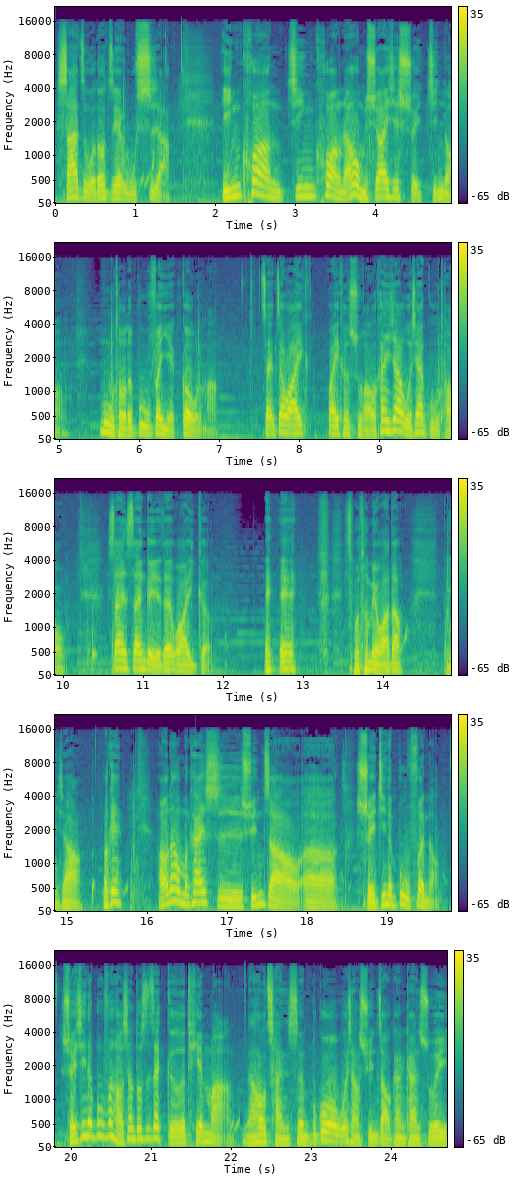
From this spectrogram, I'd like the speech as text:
沙子我都直接无视啊，银矿、金矿，然后我们需要一些水晶哦，木头的部分也够了嘛，再再挖一挖一棵树啊，我看一下我现在骨头三十三个，也在挖一个，哎哎，怎么都没有挖到？等一下啊，OK，好，那我们开始寻找呃水晶的部分哦。水晶的部分好像都是在隔天嘛，然后产生。不过我想寻找看看，所以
